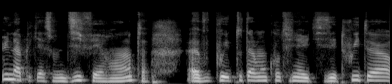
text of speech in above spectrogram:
une application différente. Euh, vous pouvez totalement continuer à utiliser Twitter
